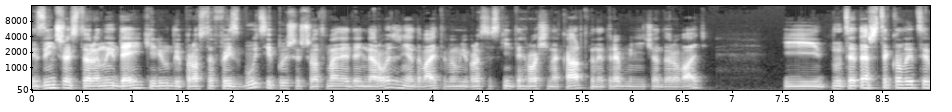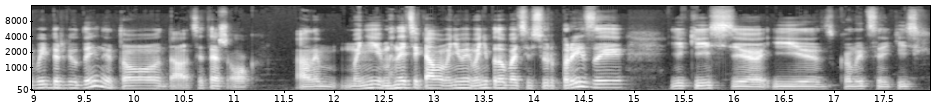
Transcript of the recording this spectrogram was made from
З іншої сторони, деякі люди просто в Фейсбуці пишуть, що от в мене день народження, давайте ви мені просто скиньте гроші на картку, не треба мені нічого дарувати. І ну, це теж це коли це вибір людини, то да, це теж ок. Але мені мене цікаво, мені мені подобаються сюрпризи якісь, е, і коли це якісь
